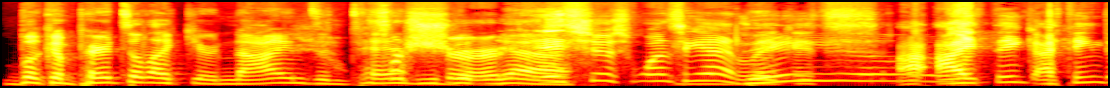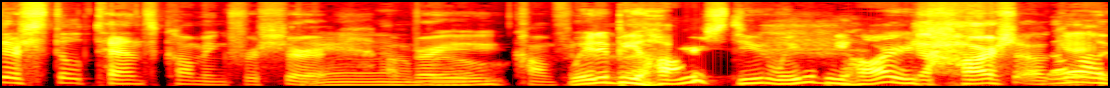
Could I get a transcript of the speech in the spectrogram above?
but compared to like your nines and tens, for sure. Did, yeah. It's just once again, Damn. like it's I, I, think I think there's still tens coming for sure. Damn, I'm very bro. confident. Way to be harsh, dude. Way to be harsh. harsh. Okay. Oh,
